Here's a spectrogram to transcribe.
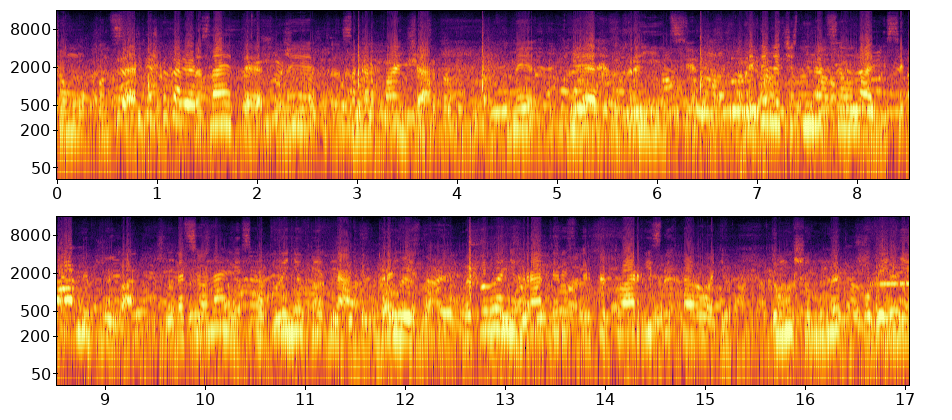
цьому концерті. Ви знаєте, ми Закарпаття, ми є українці. Не дивлячись ні національність, яка б не була національність, ми повинні об'єднати Україну. Ми повинні грати репертуар різних народів, тому що ми повинні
